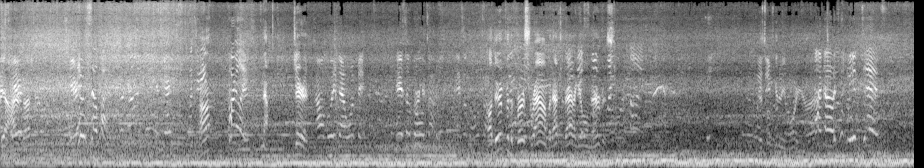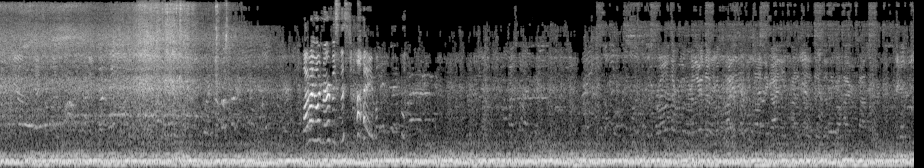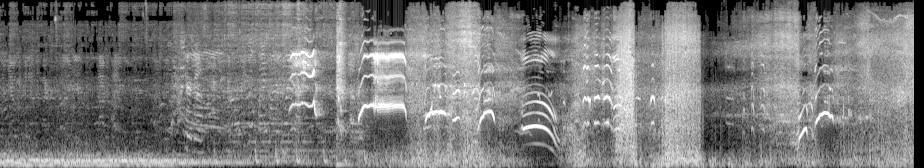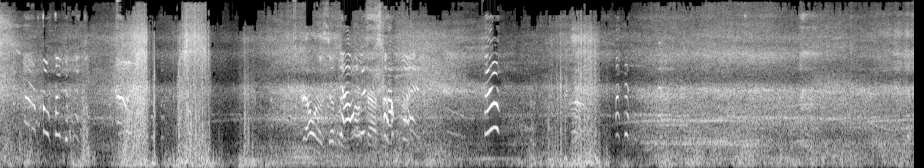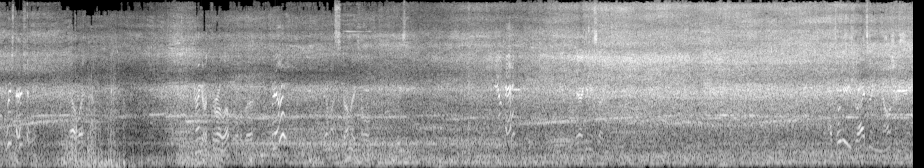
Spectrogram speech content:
guys Yeah, higher scared? faster. It was so fun. What's your Huh? name? Carly. No. Jared. I don't believe that one bit. Hands up the whole time. Hands up the whole time. I'll do it for the first round, but after that I get a That far one was faster. so fun. Where's the ocean? That way. Kinda gonna throw up a little bit. Really? Yeah, my stomach's all queasy. You okay? Yeah, give me a second. I told you these rides make me nauseous.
